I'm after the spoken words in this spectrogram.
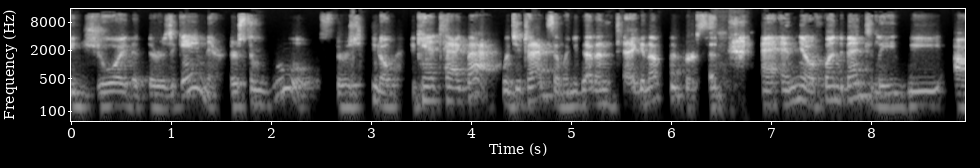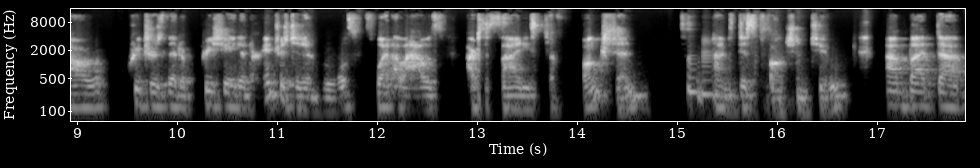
enjoy that there is a game there. There's some rules. There's, you know, you can't tag back. Once you tag someone, you've got to tag another person. And, and, you know, fundamentally, we are creatures that appreciate and are interested in rules. It's what allows our societies to function, sometimes dysfunction too. Uh, but uh,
